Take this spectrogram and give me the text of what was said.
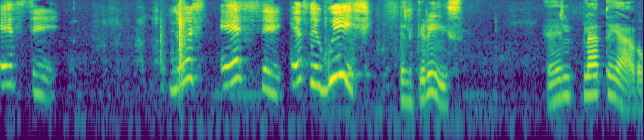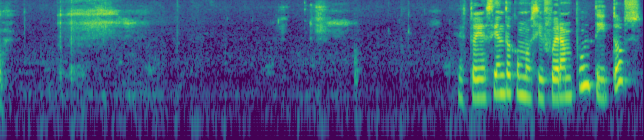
Este. El gris. El gris. El plateado. Estoy haciendo como si fueran puntitos.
